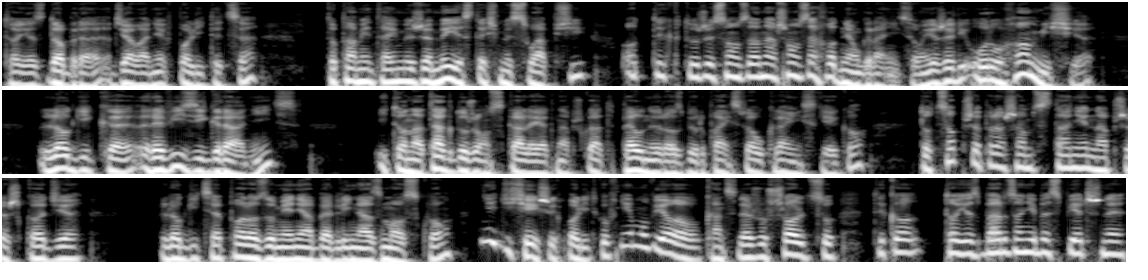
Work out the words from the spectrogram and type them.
to jest dobre działanie w polityce, to pamiętajmy, że my jesteśmy słabsi od tych, którzy są za naszą zachodnią granicą. Jeżeli uruchomi się logikę rewizji granic, i to na tak dużą skalę, jak na przykład pełny rozbiór państwa ukraińskiego, to co, przepraszam, stanie na przeszkodzie logice porozumienia Berlina z Moskwą? Nie dzisiejszych polityków, nie mówię o kanclerzu Scholzu, tylko to jest bardzo niebezpieczny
